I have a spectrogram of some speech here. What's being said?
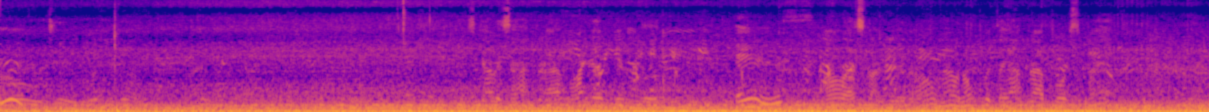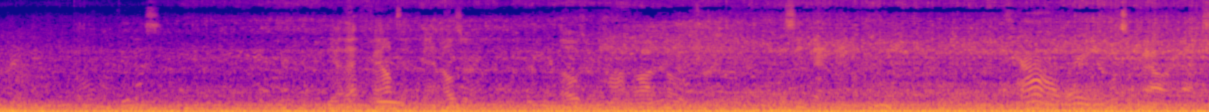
Ooh. He's got his outdrive right up in the. Ooh. Oh, that's not good. Oh no, don't put the outdrive towards the back. Oh my goodness. Yeah, that fountain, man, those are those are hot, hot boats. Let's see that thing. Golly. What's a powerhouse?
